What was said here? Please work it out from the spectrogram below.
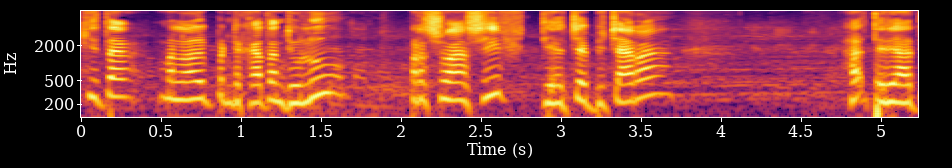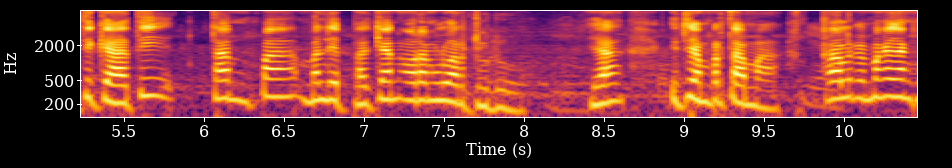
Kita melalui pendekatan dulu, persuasif, diajak bicara dari hati ke hati tanpa melibatkan orang luar dulu ya itu yang pertama ya. kalau memang yang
